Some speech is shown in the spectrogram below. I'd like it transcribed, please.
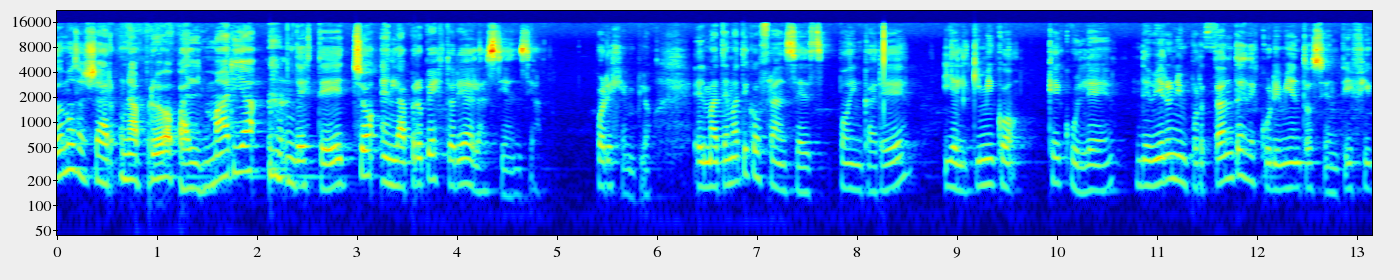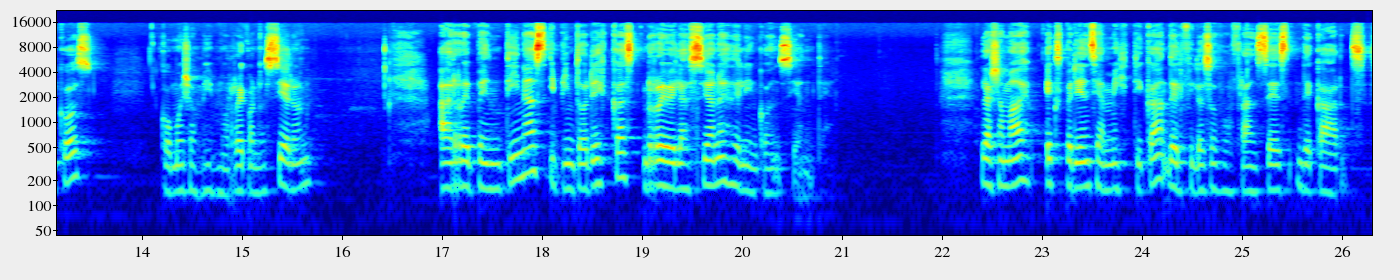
podemos hallar una prueba palmaria de este hecho en la propia historia de la ciencia. Por ejemplo, el matemático francés Poincaré y el químico Kekulé debieron importantes descubrimientos científicos, como ellos mismos reconocieron, a repentinas y pintorescas revelaciones del inconsciente. La llamada experiencia mística del filósofo francés Descartes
